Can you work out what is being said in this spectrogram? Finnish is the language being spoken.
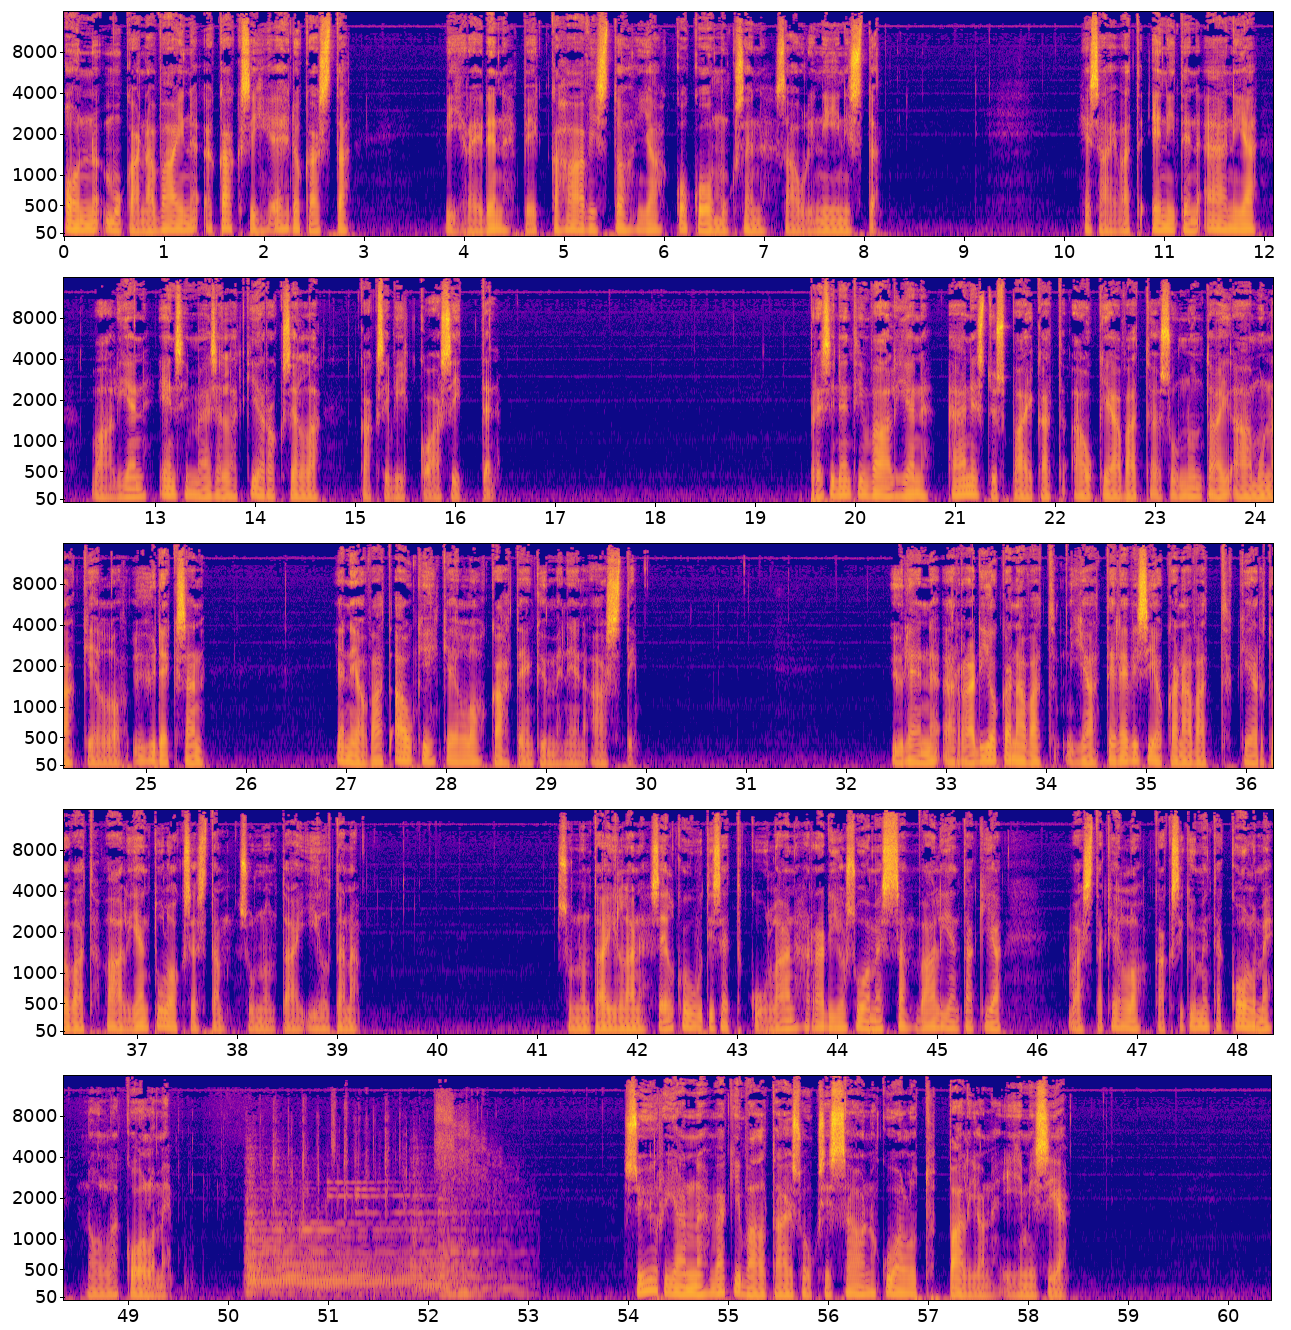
on mukana vain kaksi ehdokasta, vihreiden Pekka Haavisto ja kokoomuksen Sauli Niinistö. He saivat eniten ääniä vaalien ensimmäisellä kierroksella kaksi viikkoa sitten. Presidentinvaalien äänestyspaikat aukeavat sunnuntai-aamuna kello yhdeksän ja ne ovat auki kello 20 asti. Ylen radiokanavat ja televisiokanavat kertovat vaalien tuloksesta sunnuntai-iltana. Sunnuntai-illan selkouutiset kuullaan Radio Suomessa vaalien takia vasta kello 23.03. Syyrian väkivaltaisuuksissa on kuollut paljon ihmisiä.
